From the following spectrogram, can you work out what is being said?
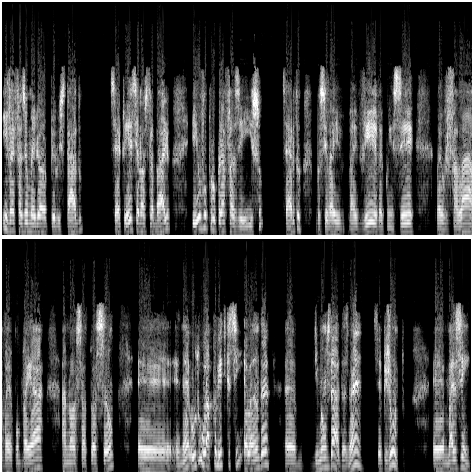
e vai fazer o melhor pelo Estado, certo? Esse é o nosso trabalho. Eu vou procurar fazer isso certo? Você vai, vai ver, vai conhecer, vai ouvir falar, vai acompanhar a nossa atuação. É, é né? O, a política, sim, ela anda é, de mãos dadas, né? Sempre junto. É, mas, assim,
